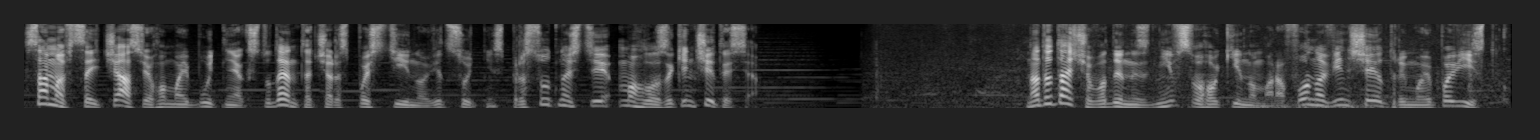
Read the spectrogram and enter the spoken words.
Саме в цей час його майбутнє як студента через постійну відсутність присутності могло закінчитися. На додачу в один із днів свого кіномарафону він ще й отримує повістку.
